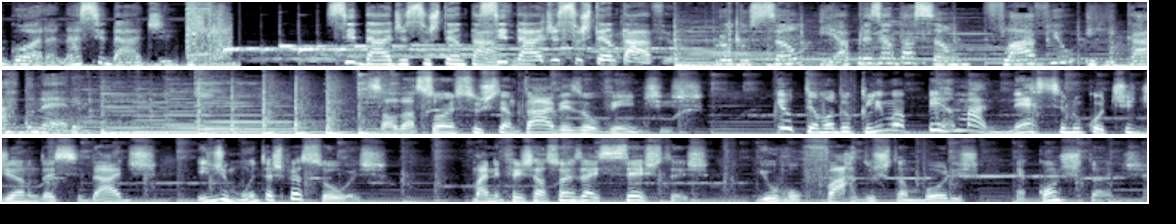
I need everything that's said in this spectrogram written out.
Agora na cidade. Cidade Sustentável. Cidade Sustentável. Produção e apresentação: Flávio e Ricardo Nere. Saudações sustentáveis, ouvintes. E o tema do clima permanece no cotidiano das cidades e de muitas pessoas. Manifestações às sextas e o rufar dos tambores é constante.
